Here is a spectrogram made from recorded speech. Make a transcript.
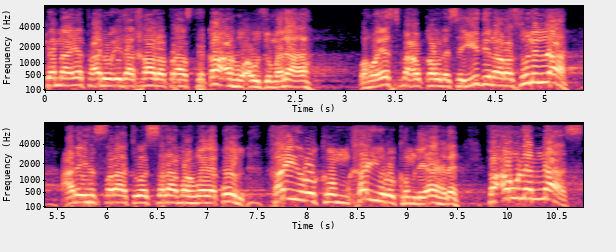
كما يفعل إذا خالط أصدقاءه أو زملائه. وهو يسمع قول سيدنا رسول الله عليه الصلاة والسلام وهو يقول خيركم خيركم لأهله فأولى الناس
